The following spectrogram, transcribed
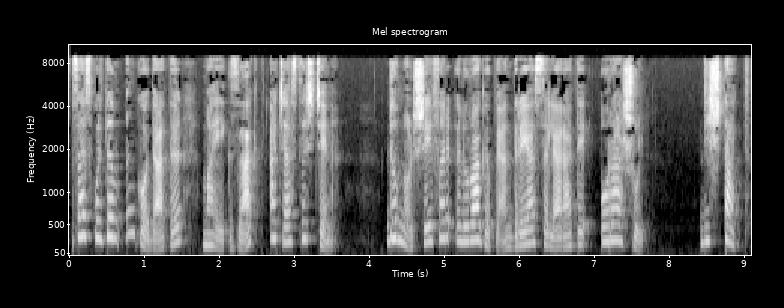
Să ascultăm încă o dată, mai exact, această scenă. Domnul Șefer îl roagă pe Andreea să le arate orașul, die Stadt.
